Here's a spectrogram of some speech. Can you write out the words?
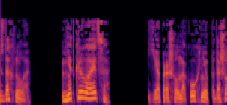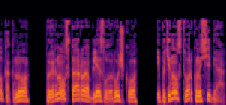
вздохнула. «Не открывается». Я прошел на кухню, подошел к окну, повернул старую облезлую ручку и потянул створку на себя.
